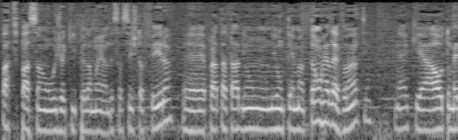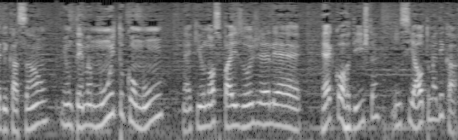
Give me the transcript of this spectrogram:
participação hoje aqui pela manhã dessa sexta-feira, é, para tratar de um, de um tema tão relevante né, que é a automedicação, e um tema muito comum né, que o nosso país hoje ele é recordista em se automedicar.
